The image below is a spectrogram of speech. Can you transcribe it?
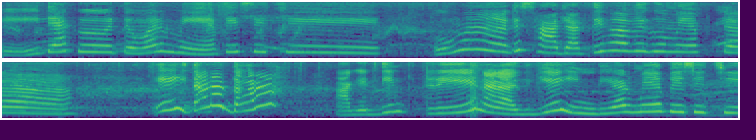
এই দেখো, তোমার ম্যাপ এসেছে। উমা, এটা সাজাতে হবে গো ম্যাপটা। এই, দাঁড়া দাঁড়া। আগের দিন ট্রেন আর আজকে ইন্ডিয়ার ম্যাপ এসেছে।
